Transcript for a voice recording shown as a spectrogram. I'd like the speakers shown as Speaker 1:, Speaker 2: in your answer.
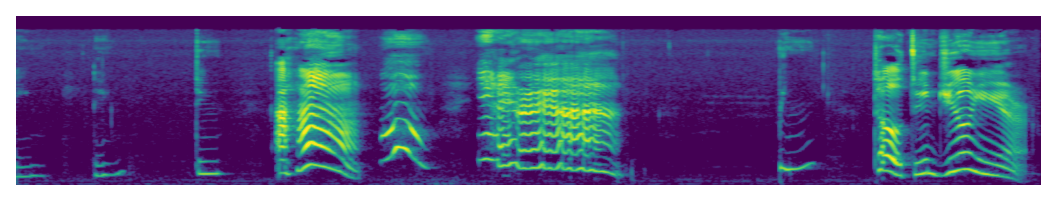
Speaker 1: ding, ding, ding. Aha! Oh! Yeah! Bing! Toad Junior.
